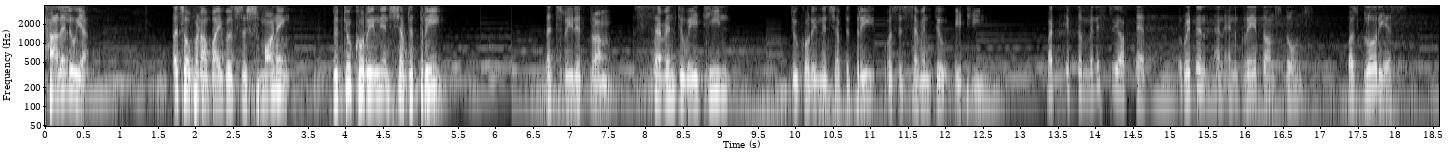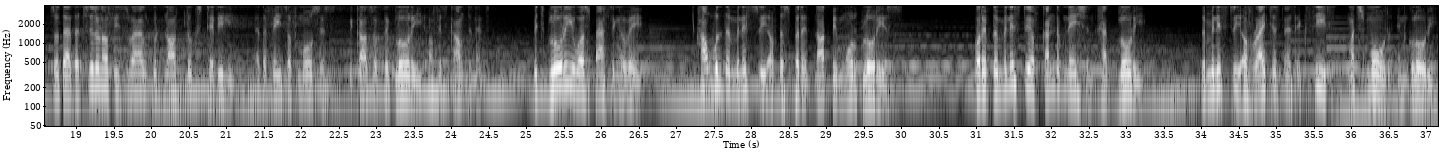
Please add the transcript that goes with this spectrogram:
Hallelujah. Let's open our Bibles this morning to 2 Corinthians chapter 3. Let's read it from 7 to 18. 2 Corinthians chapter 3, verses 7 to 18. But if the ministry of death, written and engraved on stones, was glorious, so that the children of Israel could not look steadily at the face of Moses because of the glory of his countenance, which glory was passing away, how will the ministry of the Spirit not be more glorious? For if the ministry of condemnation had glory, the ministry of righteousness exceeds much more in glory.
